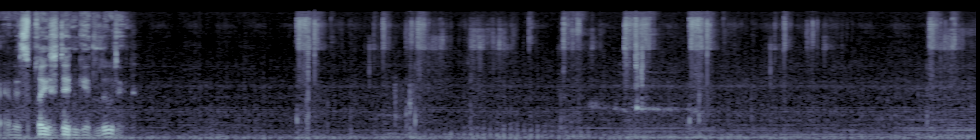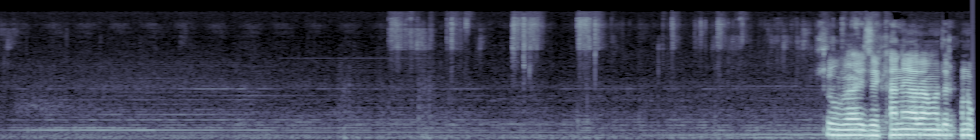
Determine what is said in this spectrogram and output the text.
Glad this place didn't get looted. তো গাইজ এখানে আর আমাদের কোনো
